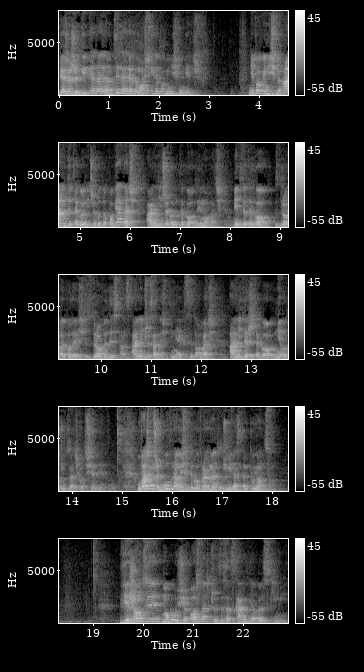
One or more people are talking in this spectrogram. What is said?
wierzę, że Biblia daje nam tyle wiadomości, ile powinniśmy mieć. Nie powinniśmy ani do tego niczego dopowiadać, ani niczego do tego odejmować. Mieć do tego zdrowe podejście, zdrowy dystans, ani przesadnie się tym nie ekscytować, ani też tego nie odrzucać od siebie. Uważam, że główna myśl tego fragmentu brzmi następująco. Wierzący mogą się ostać przed zasadzkami diabelskimi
